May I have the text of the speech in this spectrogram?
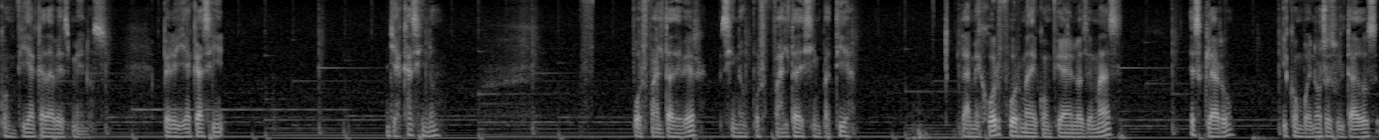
confía cada vez menos, pero ya casi, ya casi no. Por falta de ver, sino por falta de simpatía. La mejor forma de confiar en los demás es claro y con buenos resultados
